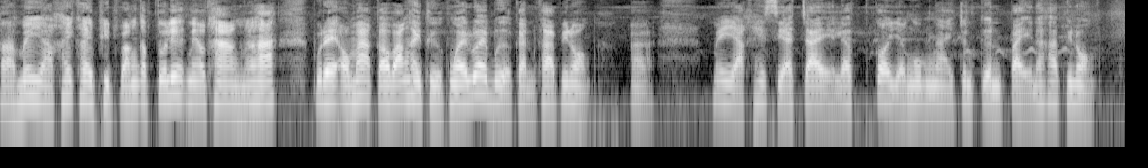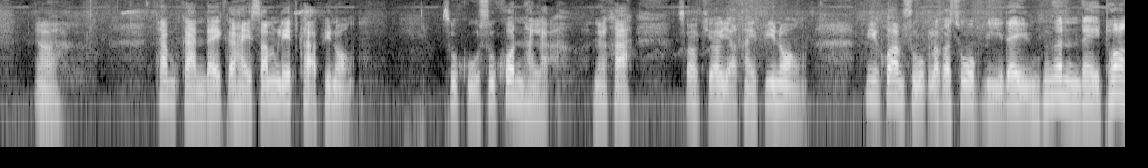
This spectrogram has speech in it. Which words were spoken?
ค่ะ ไม่อยากให้ใครผิดหวังกับตัวเลขแนวทางนะคะ ผู้ใดเอามากก็หวังให้ถือหวยรวยเบื่อกันค่ะ พี่น้องอ่า ไม่อยากให้เสียใจแล้วก็อย่างมงายจนเกินไปนะคะ พี่น้องอ่าทำการใดก็ให้สำเร็จค่ะ พี่น้องสุขูสุขคนหันละนะคะสอกเขียวอยากให้พี่น้องมีความสุขแล้วก็โชคดีได้เงินได้ท่อง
